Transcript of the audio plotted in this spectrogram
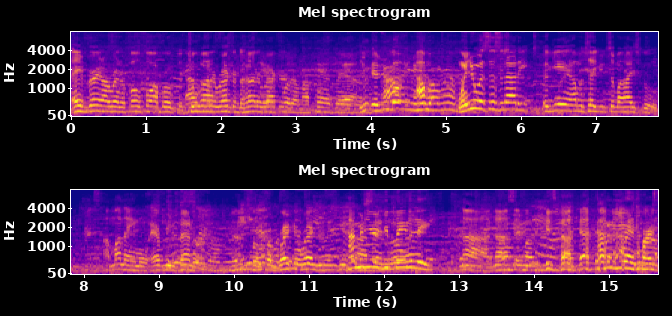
Eighth grade, I ran a 4-4. I broke the 200 record, the 100 Put record. on my pants leg. You, if you I go, don't even hit home when you in Cincinnati, again, I'm gonna take you to my high school. Uh, My name on every banner from, from breaking records. How many years you play in the league? Nah, nah, I say my name. How many years? First,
